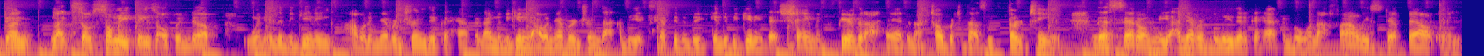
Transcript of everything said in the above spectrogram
done like so so many things opened up when in the beginning I would have never dreamed it could happen. In the beginning, I would never dream that I could be accepted. In the, in the beginning, that shame and fear that I had in October 2013 yeah. that set on me, I never believed that it could happen. But when I finally stepped out and,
